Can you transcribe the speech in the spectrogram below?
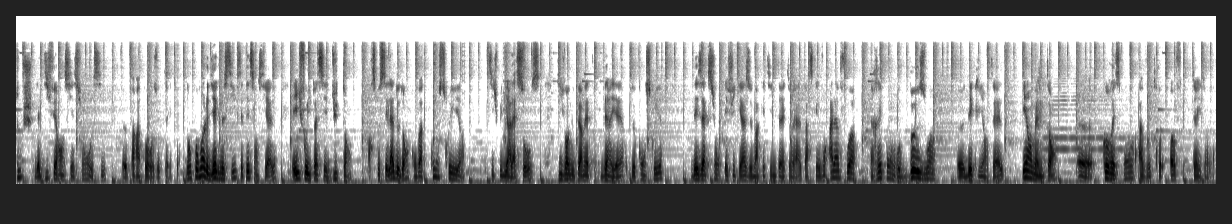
touche, la différenciation aussi euh, par rapport aux autres territoires. Donc pour moi, le diagnostic, c'est essentiel et il faut y passer du temps parce que c'est là-dedans qu'on va construire, si je puis dire, la sauce qui va nous permettre derrière de construire des actions efficaces de marketing territorial parce qu'elles vont à la fois répondre aux besoins des clientèles et en même temps euh, correspondre à votre offre territoriale.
